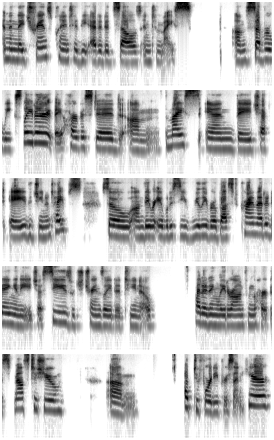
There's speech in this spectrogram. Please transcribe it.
and then they transplanted the edited cells into mice. Um, several weeks later, they harvested um, the mice and they checked A, the genotypes. So um, they were able to see really robust prime editing in the HSCs, which translated to, you know, editing later on from the harvested mouse tissue, um, up to 40% here.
